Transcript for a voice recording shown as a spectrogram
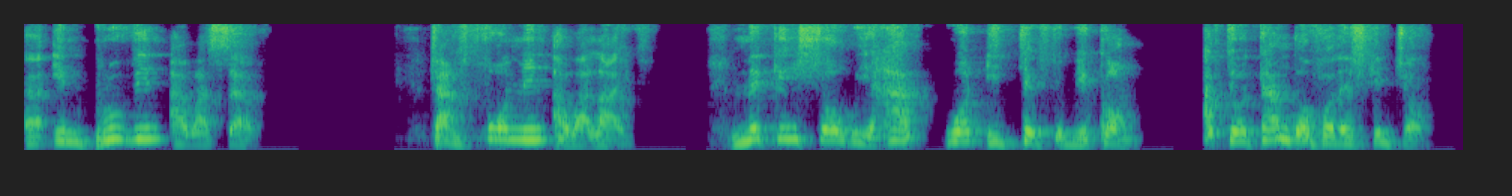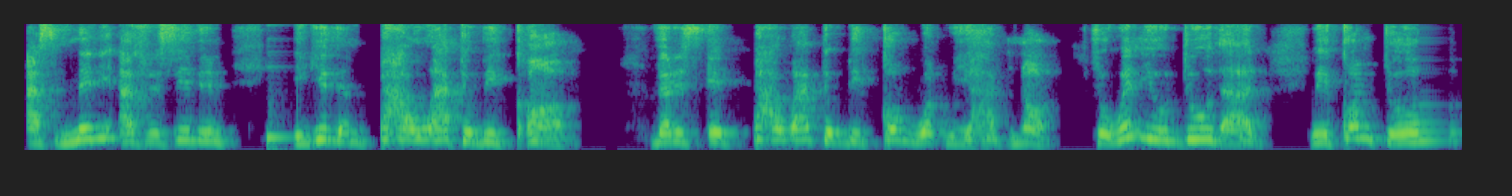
uh, improving ourselves, transforming our life making sure we have what it takes to become. After all, thank God for the scripture, as many as receive him, he give them power to become. There is a power to become what we have not. So when you do that, we come to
